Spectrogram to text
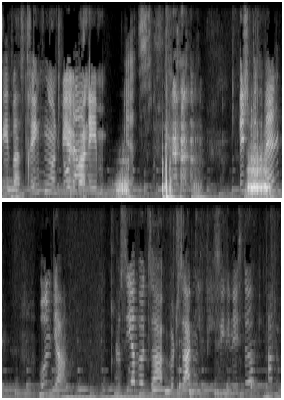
Geht was trinken und wir übernehmen jetzt. Ich für Ben. Und ja. Lucia wird, sa wird sagen, sie die nächste Karte.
